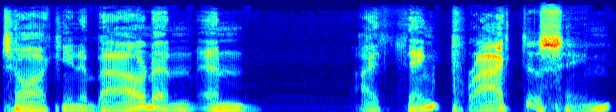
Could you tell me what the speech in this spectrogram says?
talking about, and and I think practicing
